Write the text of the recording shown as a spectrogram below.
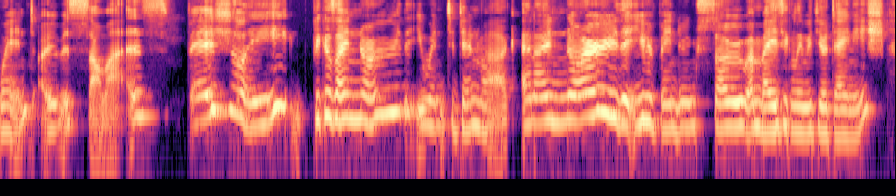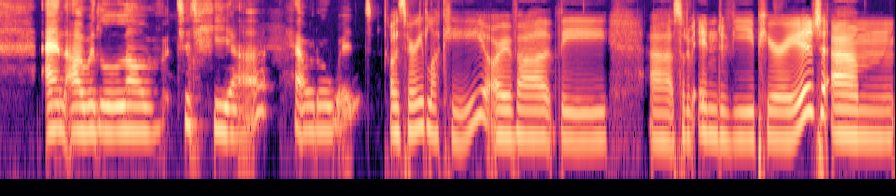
went over summer, especially because I know that you went to Denmark and I know that you have been doing so amazingly with your Danish. And I would love to hear how it all went? I was very lucky over the uh, sort of end of year period. Um,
